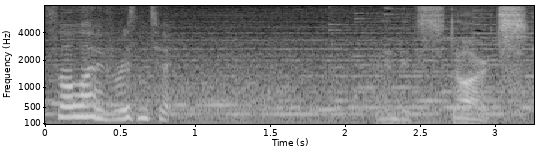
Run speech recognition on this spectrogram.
It's all over, isn't it? And it starts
